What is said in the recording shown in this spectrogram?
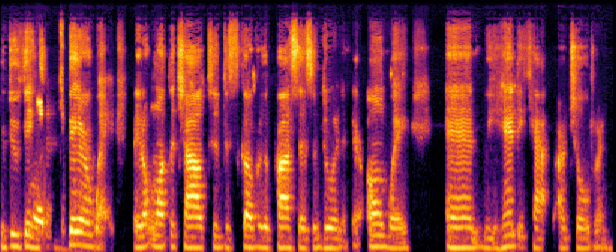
to do things their way. They don't want the child to discover the process of doing it their own way. And we handicap our children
